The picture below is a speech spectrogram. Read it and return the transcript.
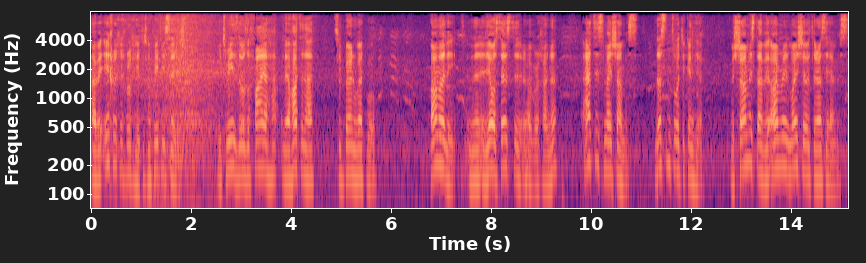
it was completely singed which means there was a fire there hot enough to burn wet wool. Amali, and Eliyahu says to Rabbi Chana, Atis my shamis, listen to what you can hear. V'shamis tavi amrin Moshe v'terasi emes.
